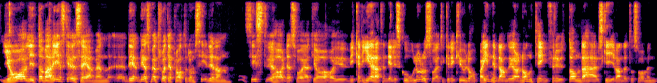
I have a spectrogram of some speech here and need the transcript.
Ja, lite av varje ska jag säga, men eh, det, det som jag tror att jag pratade om redan sist vi hördes var ju att jag har ju vikarierat en del i skolor och så. Jag tycker det är kul att hoppa in ibland och göra någonting förutom det här skrivandet och så. Men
